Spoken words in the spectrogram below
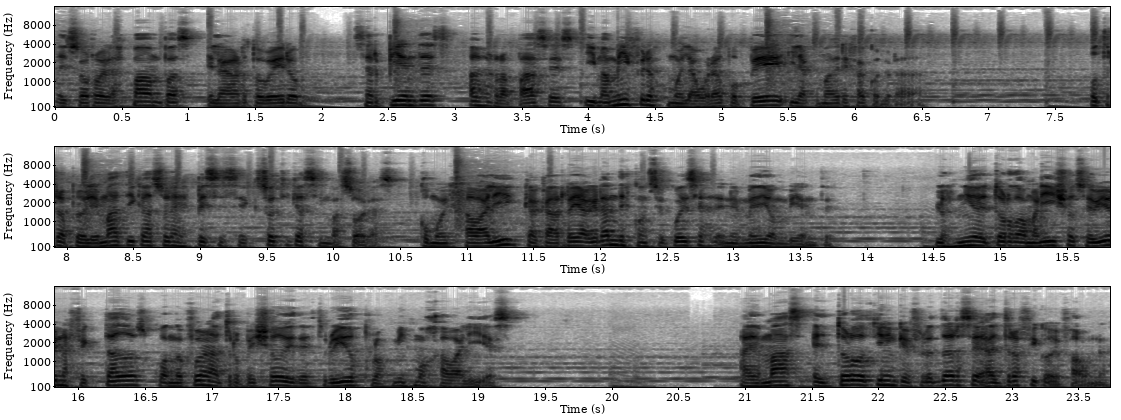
el zorro de las pampas, el lagarto vero, serpientes, aves rapaces y mamíferos como el aguarapo y la comadreja colorada. Otra problemática son las especies exóticas invasoras, como el jabalí que acarrea grandes consecuencias en el medio ambiente. Los nidos de tordo amarillo se vieron afectados cuando fueron atropellados y destruidos por los mismos jabalíes. Además, el tordo tiene que enfrentarse al tráfico de fauna,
